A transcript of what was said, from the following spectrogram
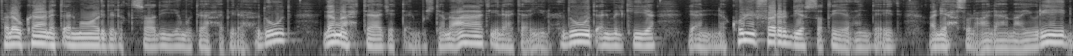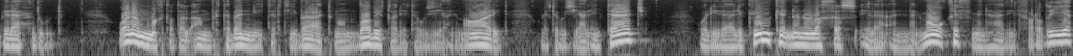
فلو كانت الموارد الاقتصادية متاحة بلا حدود لما احتاجت المجتمعات إلى تعيين حدود الملكية لأن كل فرد يستطيع عندئذ أن يحصل على ما يريد بلا حدود. ولما اقتضى الأمر تبني ترتيبات منضبطة لتوزيع الموارد ولتوزيع الإنتاج ولذلك يمكن أن نلخص إلى أن الموقف من هذه الفرضية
